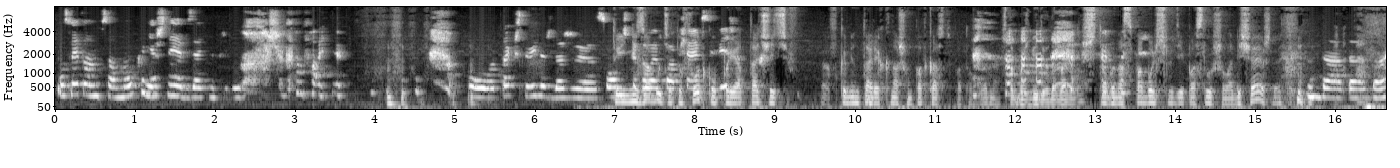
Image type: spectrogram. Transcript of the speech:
После этого он написал, ну, конечно, я обязательно приду в вашу компанию. Вот, так что, видишь, даже солнышко Ты не забудь эту фотку приоттачить в комментариях к нашему подкасту потом, ладно? Чтобы мы видео добавили. Чтобы нас побольше людей послушало. Обещаешь, да? Да, да, да.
